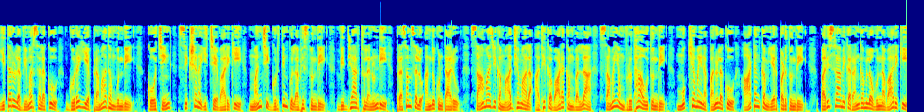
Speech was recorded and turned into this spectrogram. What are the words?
ఇతరుల విమర్శలకు గురయ్యే ప్రమాదం ఉంది. కోచింగ్ శిక్షణ ఇచ్చేవారికి మంచి గుర్తింపు లభిస్తుంది. విద్యార్థుల నుండి ప్రశంసలు అందుకుంటారు. సామాజిక మాధ్యమాల అధిక వాడకం వల్ల సమయం వృధా అవుతుంది. ముఖ్యమైన పనులకు ఆటంకం ఏర్పడుతుంది. పరిశ్రామిక రంగంలో ఉన్నవారికి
